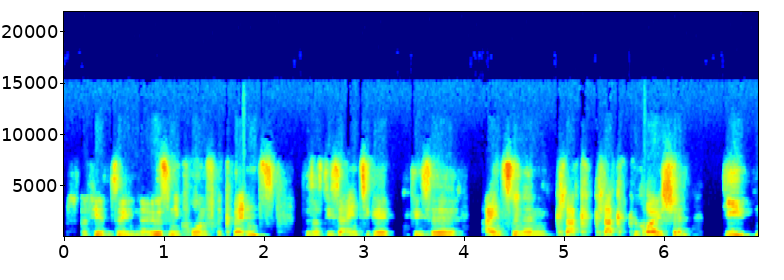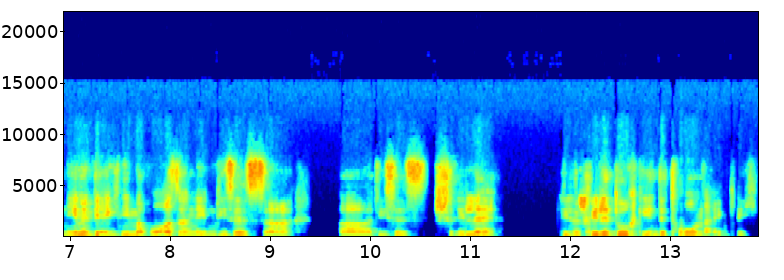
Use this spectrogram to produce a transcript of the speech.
das passiert in einer irrsinnig hohen Frequenz. Das heißt, diese einzige, diese einzelnen Klack-Klack-Geräusche, die nehmen wir eigentlich nicht mehr wahr, sondern eben dieses äh, äh, dieses schrille, dieser schrille durchgehende Ton eigentlich,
